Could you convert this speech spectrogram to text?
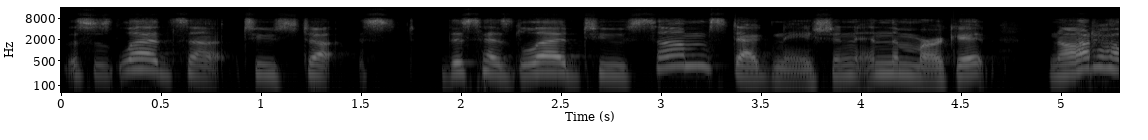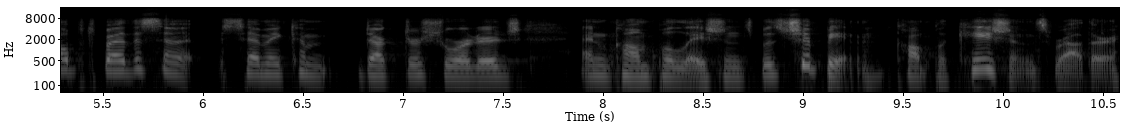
This has led to stu- st- this has led to some stagnation in the market, not helped by the se- semiconductor shortage and compilations with shipping complications rather.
